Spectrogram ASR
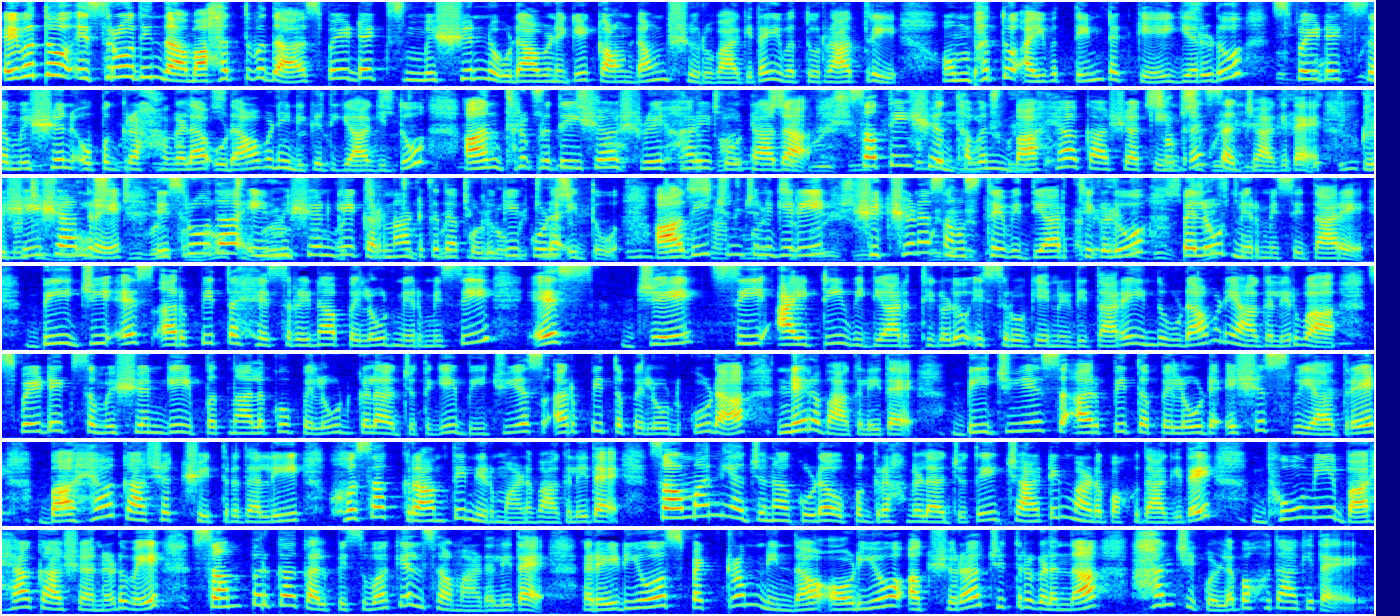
ಇವತ್ತು ಇಸ್ರೋದಿಂದ ಮಹತ್ವದ ಸ್ಪೈಡೆಕ್ಸ್ ಮಿಷನ್ ಉಡಾವಣೆಗೆ ಕೌಂಟ್ಡೌನ್ ಶುರುವಾಗಿದೆ. ಇವತ್ತು ರಾತ್ರಿ ಒಂಬತ್ತು ಐವತ್ತೆಂಟಕ್ಕೆ ಎರಡು ಸ್ಪೈಡೆಕ್ಸ್ ಮಿಷನ್ ಉಪಗ್ರಹಗಳ ಉಡಾವಣೆ ನಿಗದಿಯಾಗಿದ್ದು, ಆಂಧ್ರಪ್ರದೇಶ, ಶ್ರೀಹರಿಕೋಟಾದ ಸತೀಶ್ ಧವನ್ ಬಾಹ್ಯಾಕಾಶ ಕೇಂದ್ರ ಸಜ್ಜಾಗಿದೆ. ವಿಶೇಷ ಅಂದ್ರೆ ಇಸ್ರೋದ ಈ ಮಿಷನ್ಗೆ ಕರ್ನಾಟಕದ ಕೊಡುಗೆ ಕೂಡ ಇದ್ದು ಆದಿಚುಂಚನಗಿರಿ ಶಿಕ್ಷಣ ಸಂಸ್ಥೆ ವಿದ್ಯಾರ್ಥಿಗಳು ಪೆಲೋಟ್ ನಿರ್ಮಿಸಿದ್ದಾರೆ. ಬಿಜಿಎಸ್ ಅರ್ಪಿತ ಹೆಸರಿನ ಪೆಲೋಟ್ ನಿರ್ಮಿಸಿ ಎಸ್ ಜೆಸಿಐಟಿ ವಿದ್ಯಾರ್ಥಿಗಳು ಇಸ್ರೋಗೆ ನೀಡಿದ್ದಾರೆ. ಇಂದು ಉಡಾವಣೆ ಆಗಲಿರುವ ಸ್ಪೇಡೆಕ್ಸ್ ಮಿಷನ್ಗೆ ಇಪ್ಪತ್ನಾಲ್ಕು ಪೆಲೋಡ್ಗಳ ಜೊತೆಗೆ ಬಿಜಿಎಸ್ ಅರ್ಪಿತ್ ಪೆಲೋಡ್ ಕೂಡ ನೆರವಾಗಲಿದೆ. ಬಿಜಿಎಸ್ ಅರ್ಪಿತ್ ಪೆಲೋಡ್ ಯಶಸ್ವಿಯಾದರೆ ಬಾಹ್ಯಾಕಾಶ ಕ್ಷೇತ್ರದಲ್ಲಿ ಹೊಸ ಕ್ರಾಂತಿ ನಿರ್ಮಾಣವಾಗಲಿದೆ. ಸಾಮಾನ್ಯ ಜನ ಕೂಡ ಉಪಗ್ರಹಗಳ ಜೊತೆ ಚಾಟಿಂಗ್ ಮಾಡಬಹುದಾಗಿದೆ. ಭೂಮಿ ಬಾಹ್ಯಾಕಾಶ ನಡುವೆ ಸಂಪರ್ಕ ಕಲ್ಪಿಸುವ ಕೆಲಸ ಮಾಡಲಿದೆ. ರೇಡಿಯೋ ಸ್ಪೆಕ್ಟ್ರಮ್ನಿಂದ ಆಡಿಯೋ ಅಕ್ಷರ ಚಿತ್ರಗಳನ್ನು ಹಂಚಿಕೊಳ್ಳಬಹುದಾಗಿದೆ. kita eh.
